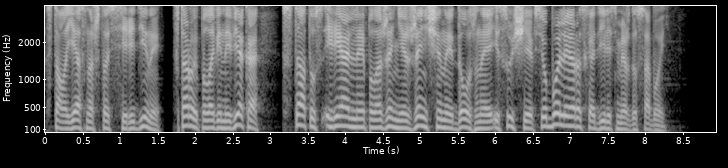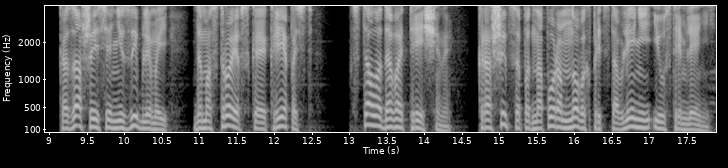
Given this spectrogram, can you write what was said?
Стало ясно, что с середины, второй половины века, статус и реальное положение женщины, должное и сущее, все более расходились между собой. Казавшаяся незыблемой домостроевская крепость стала давать трещины. крошится под напором новых представлений и устремлений.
